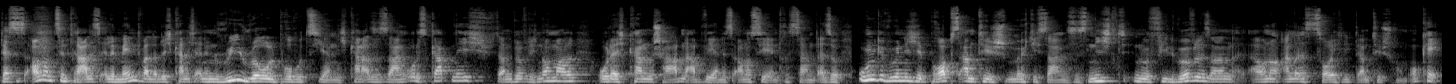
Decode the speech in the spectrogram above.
Das ist auch noch ein zentrales Element, weil dadurch kann ich einen Reroll provozieren. Ich kann also sagen, oh, das klappt nicht, dann würfel ich nochmal. Oder ich kann Schaden abwehren, das ist auch noch sehr interessant. Also ungewöhnliche Props am Tisch, möchte ich sagen. Es ist nicht nur viel Würfel, sondern auch noch anderes Zeug liegt am Tisch rum. Okay,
